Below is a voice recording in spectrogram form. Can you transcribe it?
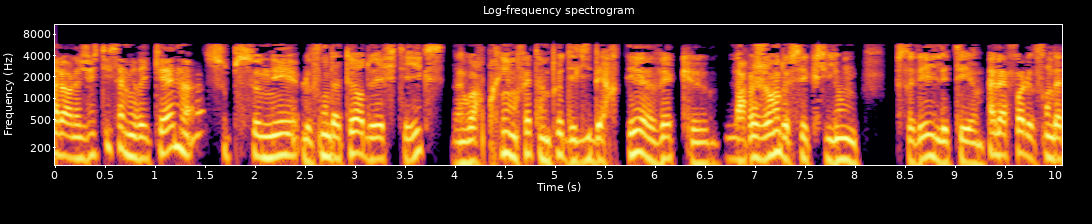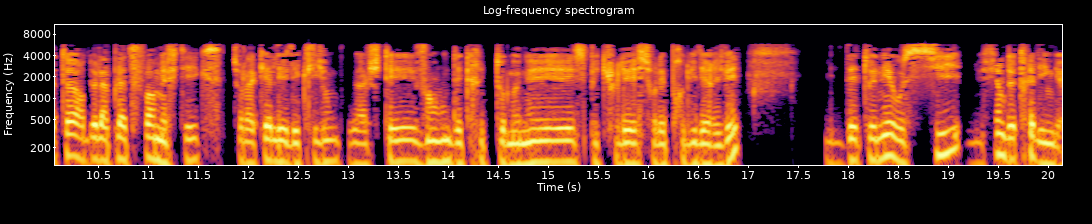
alors la justice américaine soupçonnait le fondateur de FTX d'avoir pris en fait un peu des libertés avec euh, l'argent de ses clients. Vous savez, il était euh, à la fois le fondateur de la plateforme FTX sur laquelle les clients pouvaient acheter, vendre des crypto-monnaies, spéculer sur les produits dérivés. Il détenait aussi une firme de trading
